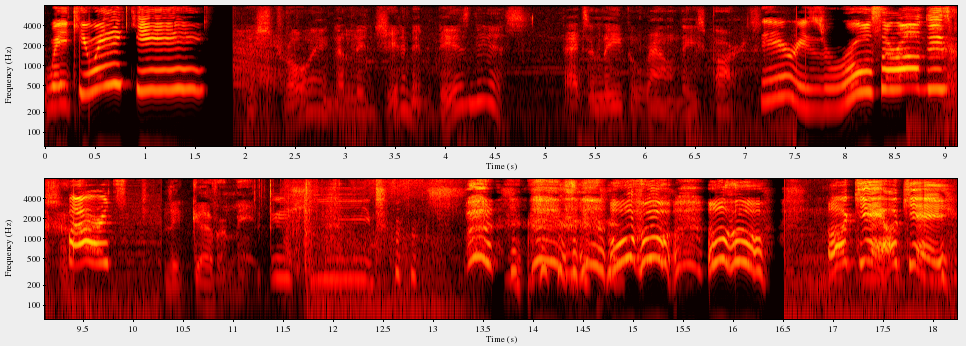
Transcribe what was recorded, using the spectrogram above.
Wakey wakey. Destroying a legitimate business? That's illegal around these parts. There is rules around these parts. The government. ooh, ooh. Okay, okay.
